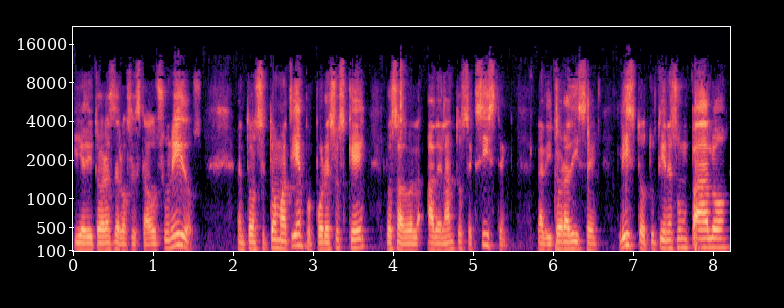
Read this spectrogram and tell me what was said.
y editoras de los Estados Unidos. Entonces toma tiempo, por eso es que los adelantos existen. La editora dice, listo, tú tienes un palo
